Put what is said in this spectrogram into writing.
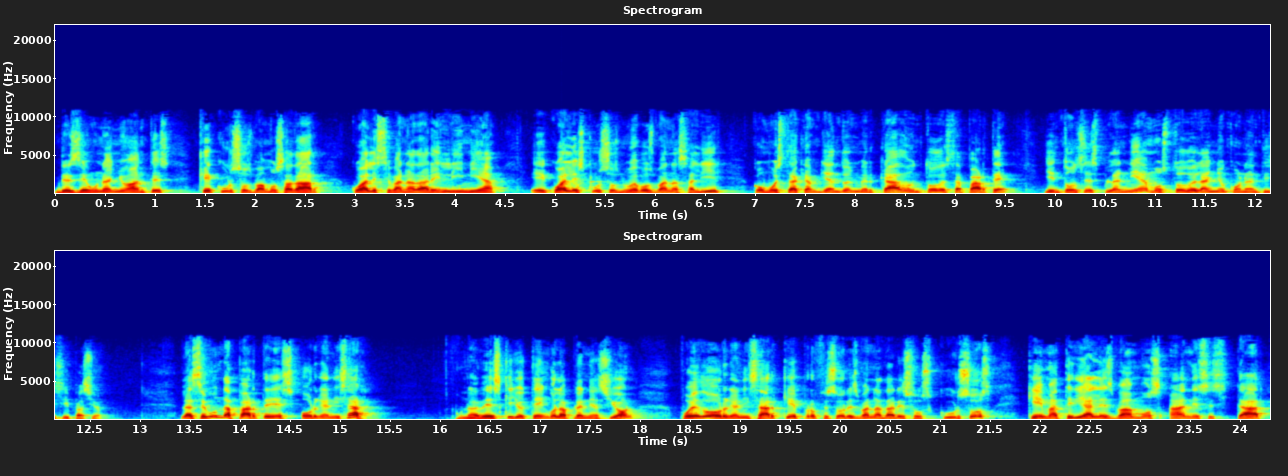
desde un año antes qué cursos vamos a dar, cuáles se van a dar en línea, eh, cuáles cursos nuevos van a salir, cómo está cambiando el mercado en toda esta parte y entonces planeamos todo el año con anticipación. La segunda parte es organizar. Una vez que yo tengo la planeación, puedo organizar qué profesores van a dar esos cursos, qué materiales vamos a necesitar,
